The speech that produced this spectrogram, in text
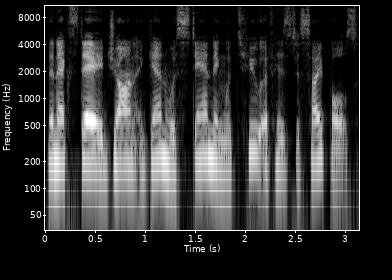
The next day, John again was standing with two of his disciples,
